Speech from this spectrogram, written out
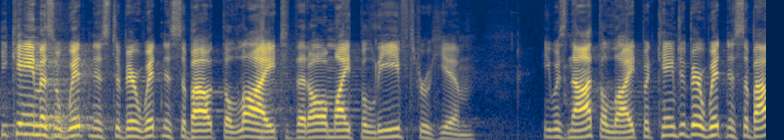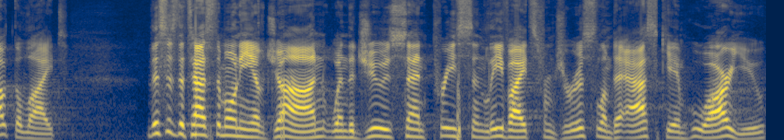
He came as a witness to bear witness about the light, that all might believe through him. He was not the light, but came to bear witness about the light. This is the testimony of John when the Jews sent priests and Levites from Jerusalem to ask him, Who are you?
